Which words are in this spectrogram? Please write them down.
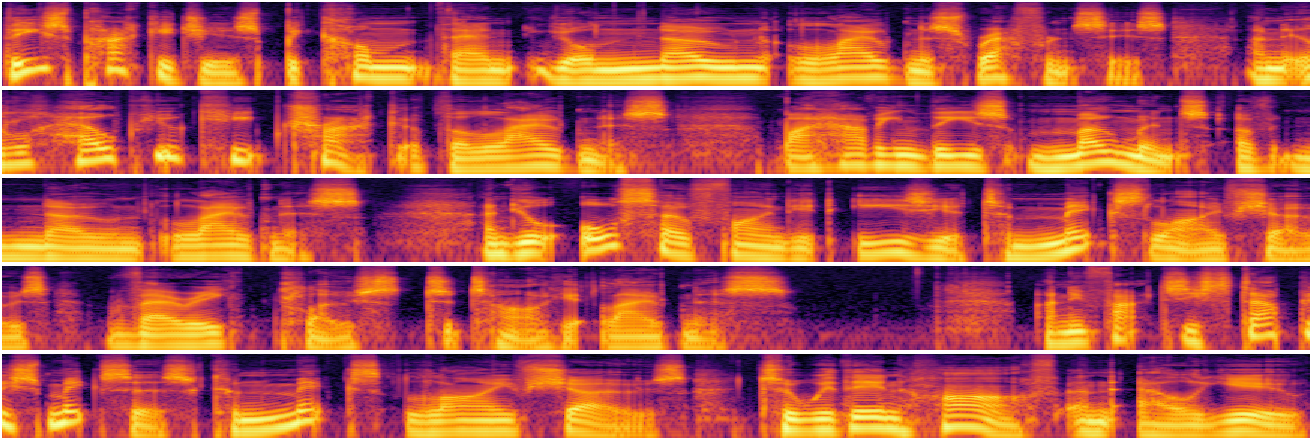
These packages become then your known loudness references, and it'll help you keep track of the loudness by having these moments of known loudness. And you'll also find it easier to mix live shows very close to target loudness. And in fact, established mixers can mix live shows to within half an LU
